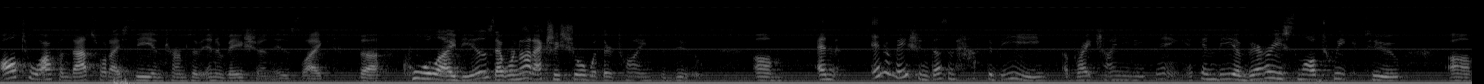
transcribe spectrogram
all too often that's what I see in terms of innovation is like the cool ideas that we're not actually sure what they're trying to do. Um, and innovation doesn't have to be a bright, shiny new thing. It can be a very small tweak to um,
